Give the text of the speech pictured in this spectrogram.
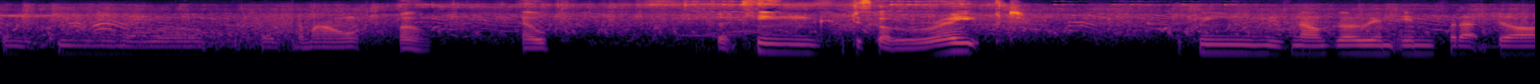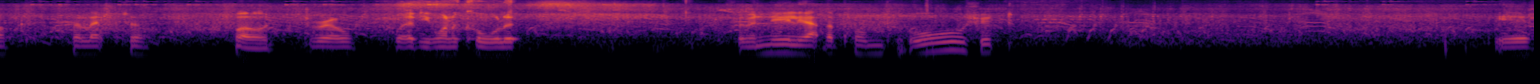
Send the queen in the world, take them out. Boom. Help. The king just got raped. The queen is now going in for that dark collector. Well, drill, whatever you want to call it. So we're nearly at the pump. Oh shit. Yes,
